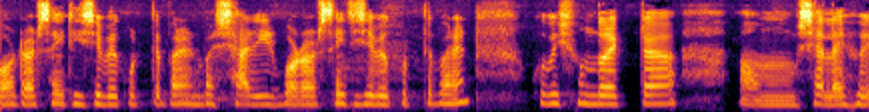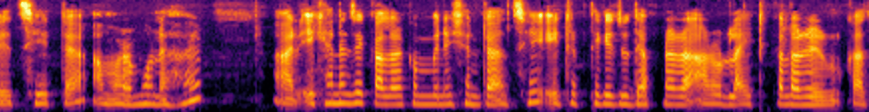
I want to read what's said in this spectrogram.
বর্ডার সাইড হিসেবে করতে পারেন বা শাড়ির বর্ডার সাইড হিসেবে করতে পারেন, খুবই সুন্দর একটা সেলাই হয়েছে এটা, আমার মনে হয়। আর এখানে যে কালার কম্বিনেশনটা আছে, এটার থেকে যদি আপনারা আরও লাইট কালারের কাজ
